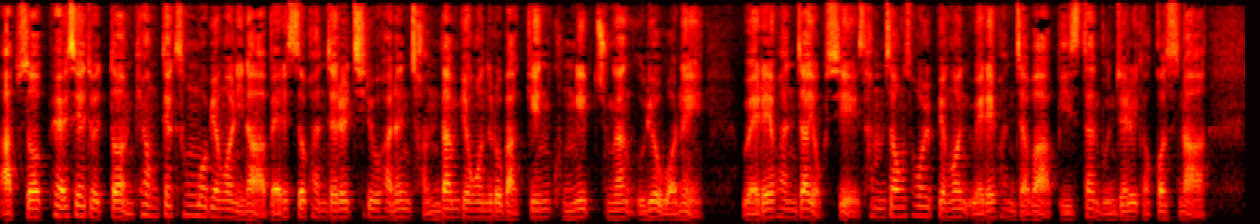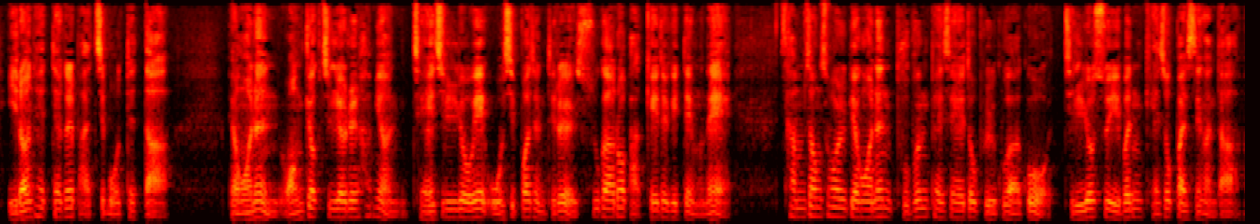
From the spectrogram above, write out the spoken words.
앞서 폐쇄됐던 평택 성모병원이나 메르스 환자를 치료하는 전담병원으로 바뀐 국립중앙의료원의 외래 환자 역시 삼성 서울병원 외래 환자와 비슷한 문제를 겪었으나 이런 혜택을 받지 못했다. 병원은 원격 진료를 하면 재진료의 50%를 수가로 받게 되기 때문에 삼성 서울병원은 부분 폐쇄에도 불구하고 진료 수입은 계속 발생한다.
